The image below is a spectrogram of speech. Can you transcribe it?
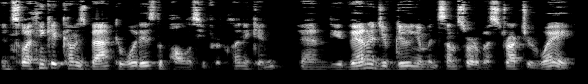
Yeah. And so I think it comes back to what is the policy for clinic and, and the advantage of doing them in some sort of a structured way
